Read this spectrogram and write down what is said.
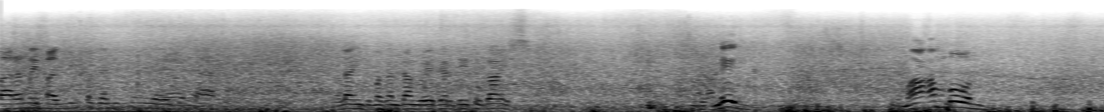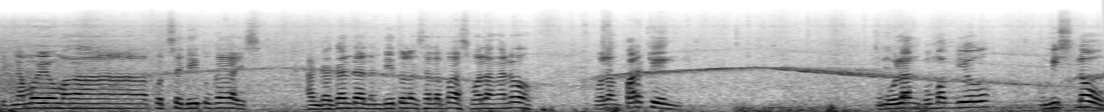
Parang may bagyo pa ganito. weather sa. Wala, hindi magandang weather dito guys. Malamig. Umaambon. Tignan mo yung mga kutse dito guys. Ang gaganda, nandito lang sa labas. Walang ano, walang parking. Umulan, bumagyo, umisnow.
